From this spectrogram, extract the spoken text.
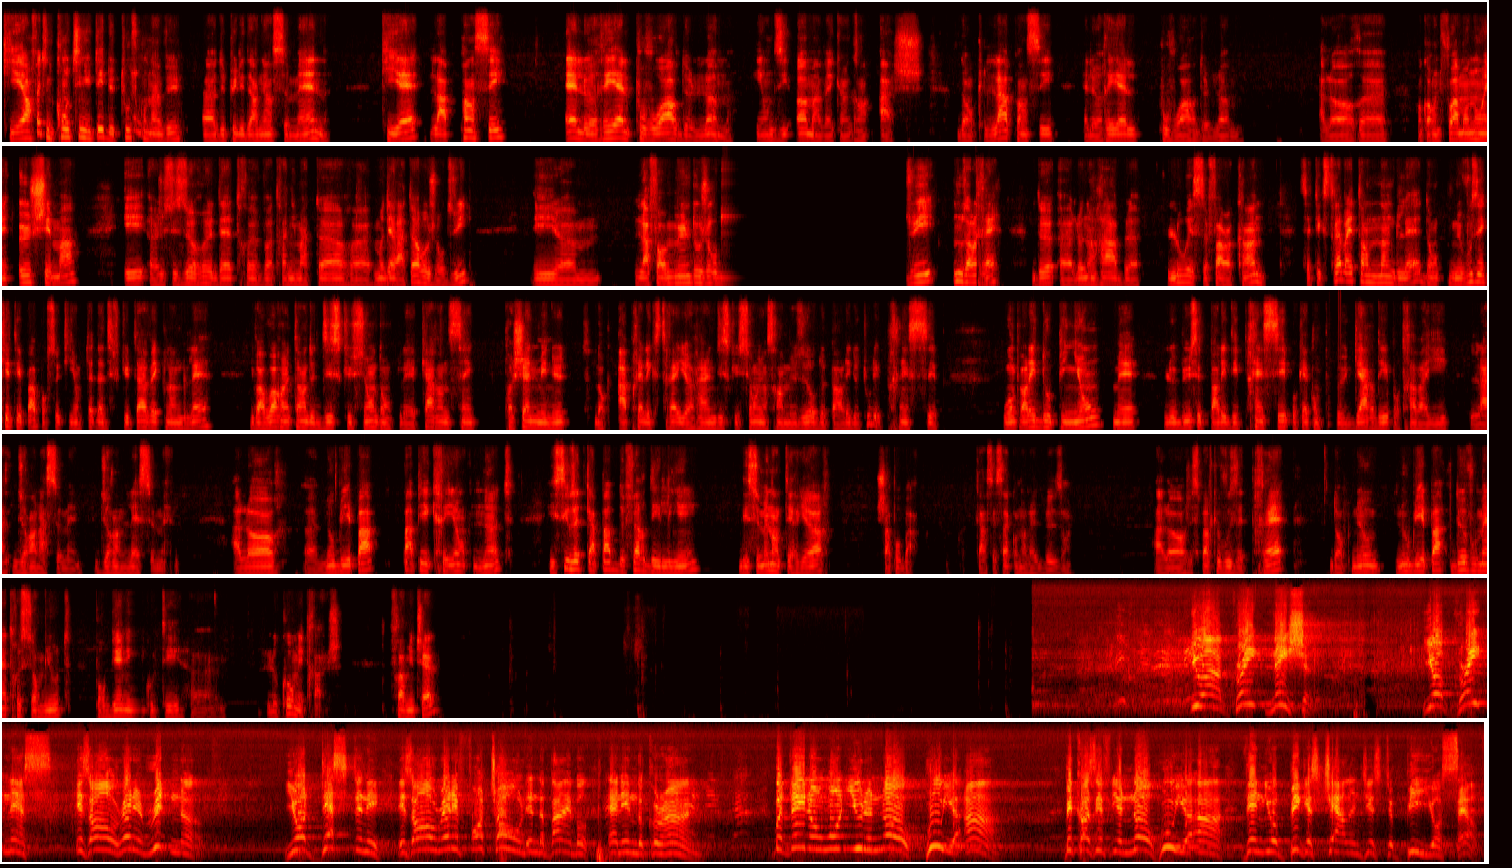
qui est en fait une continuité de tout ce qu'on a vu euh, depuis les dernières semaines, qui est la pensée est le réel pouvoir de l'homme. Et on dit homme avec un grand H. Donc, la pensée est le réel pouvoir de l'homme. Alors, encore une fois, mon nom est Euschema et euh, je suis heureux d'être votre animateur, euh, modérateur aujourd'hui. Et euh, la formule d'aujourd'hui, nous allons de l'honorable Louis Farrakhan. Cet extrait va être en anglais, donc ne vous inquiétez pas pour ceux qui ont peut-être la difficulté avec l'anglais. Il va y avoir un temps de discussion, donc les 45 prochaines minutes. Donc après l'extrait, il y aura une discussion et on sera en mesure de parler de tous les principes où on parlait d'opinion, mais le but, c'est de parler des principes auxquels on peut garder pour travailler durant la semaine, durant les semaines. Alors, euh, n'oubliez pas, papier, crayon, note. Et si vous êtes capable de faire des liens des semaines antérieures, chapeau bas, car c'est ça qu'on aurait besoin. Alors, j'espère que vous êtes prêts. Donc, n'oubliez pas de vous mettre sur mute pour bien écouter euh, le court métrage. Frère Michel. You are a great nation. Your greatness is already written of. Your destiny is already foretold in the Bible and in the Quran. But they don't want you to know who you are. Because if you know who you are, then your biggest challenge is to be yourself.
